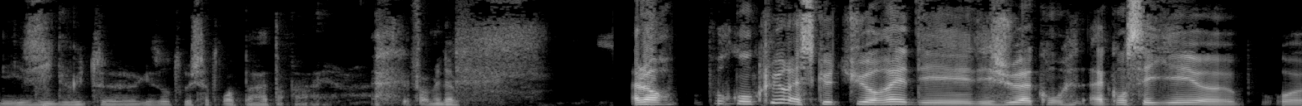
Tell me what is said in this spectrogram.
Les iglutes, les autruches à trois pattes, enfin, c'est formidable. Alors, pour conclure, est-ce que tu aurais des, jeux à, conseiller pour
